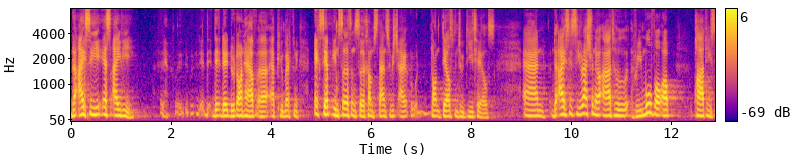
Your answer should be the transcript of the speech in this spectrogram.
The ICSID they, they do not have uh, appeal mechanism, except in certain circumstances, which I don't delve into details. And the ICC rationale are to removal of parties'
